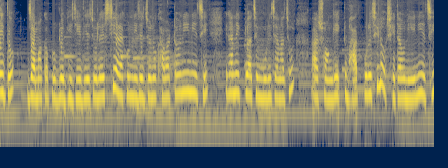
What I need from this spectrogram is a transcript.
এই তো জামা কাপড়গুলো ভিজিয়ে দিয়ে চলে এসেছি আর এখন নিজের জন্য খাবারটাও নিয়ে নিয়েছি। এখানে একটু আছে মুড়ি, চানাচুর আর সঙ্গে একটু ভাত পড়েছিল সেটাও নিয়ে নিয়েছি।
